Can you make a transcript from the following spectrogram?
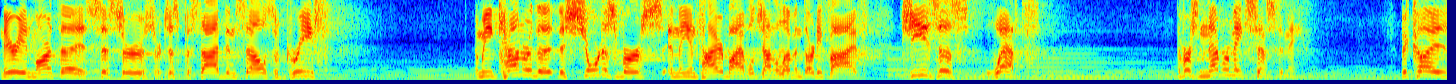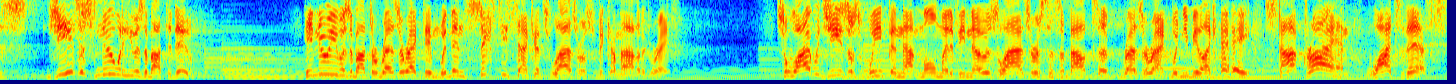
Mary and Martha, his sisters, are just beside themselves with grief. And we encounter the, the shortest verse in the entire Bible, John 11 35. Jesus wept. The verse never makes sense to me because Jesus knew what he was about to do. He knew he was about to resurrect him. Within 60 seconds, Lazarus would be coming out of the grave. So, why would Jesus weep in that moment if he knows Lazarus is about to resurrect? Wouldn't you be like, hey, stop crying, watch this?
